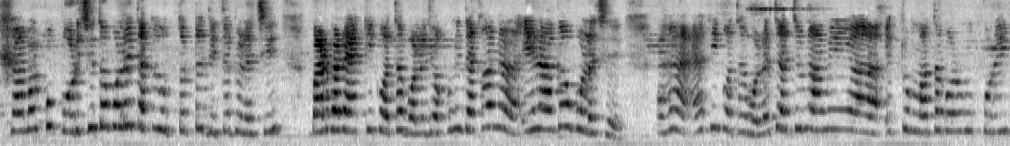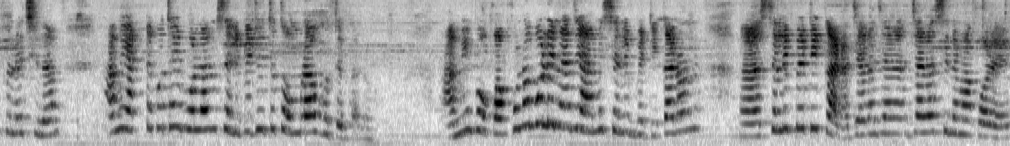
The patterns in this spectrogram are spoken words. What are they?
সে আমার খুব পরিচিত বলেই তাকে উত্তরটা দিতে পেরেছি। বারবার একই কথা বলে যখনই দেখা না এর আগেও বলেছে। হ্যাঁ একই কথা বলে যার জন্য আমি একটু মাথা গরম করেই ফেলেছিলাম। আমি একটা কথাই বললাম সেলিব্রিটি তো তোমরাও হতে পারো। আমি কখনো বলি না যে আমি সেলিব্রিটি কারণ সেলিব্রিটি কারা? যারা যারা যারা সিনেমা করে।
